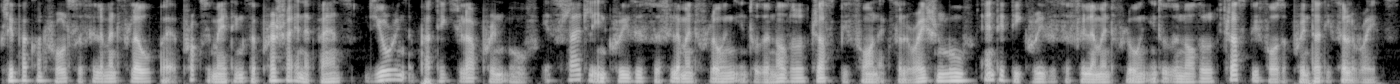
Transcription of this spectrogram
Klipper controls the filament flow by approximating the pressure in advance during a particular print move. It slightly increases the filament flowing into the nozzle just before an acceleration move and it decreases the filament flowing into the nozzle just before the printer decelerates.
